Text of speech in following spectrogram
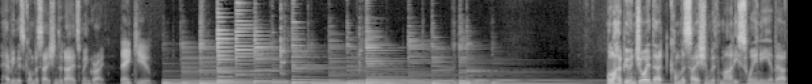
having this conversation today. It's been great. Thank you. Well, I hope you enjoyed that conversation with Marty Sweeney about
